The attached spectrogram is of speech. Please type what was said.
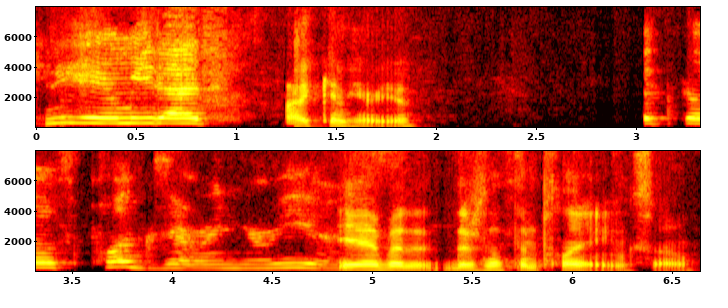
Can you hear me, Dad? I can hear you. Like those plugs are in your ears. Yeah, but there's nothing playing, so.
